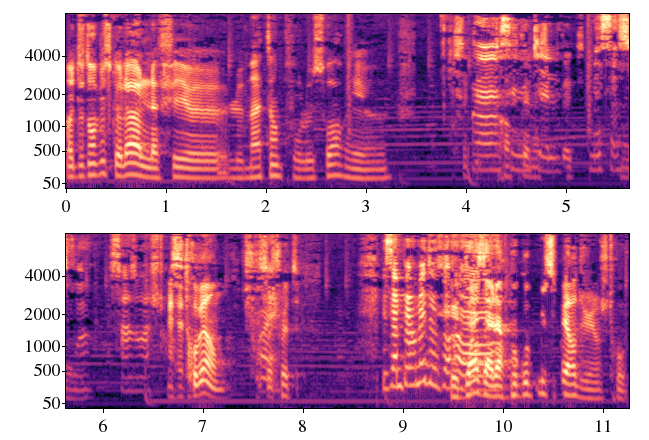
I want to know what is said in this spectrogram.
Enfin, D'autant plus que là, elle l'a fait euh, le matin pour le soir, et euh, c'était Ouais, c'est nickel. Mais ça se Ouais. voit, ça se voit, je trouve. Mais c'est trop bien, je trouve Ouais. ça chouette. Mais ça me permet de faire. Parce que Gaz a l'air beaucoup plus perdu, hein, je trouve.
